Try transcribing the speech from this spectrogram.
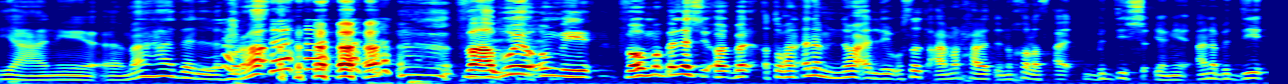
يعني آه، ما هذا الهراء؟ فابوي وأمي فهم بلش طبعا أنا من النوع اللي وصلت على مرحلة إنه خلص آه، بدي ش... يعني أنا بدي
